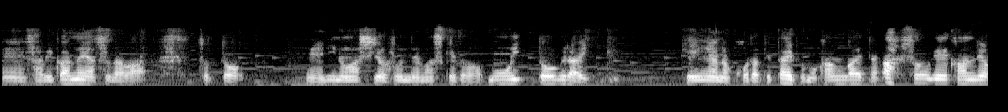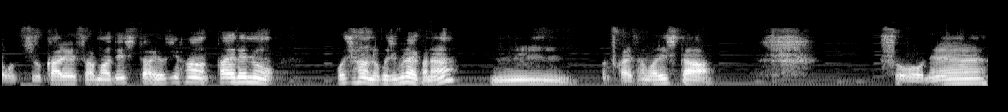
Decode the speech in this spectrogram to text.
えー、サビ缶の安田は、ちょっと、えー、二の足を踏んでますけど、もう一頭ぐらい、原野の戸建てタイプも考えたい。あ、送迎完了。お疲れ様でした。4時半。帰れの、5時半、6時ぐらいかな？うーん。お疲れ様でした。そうね。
